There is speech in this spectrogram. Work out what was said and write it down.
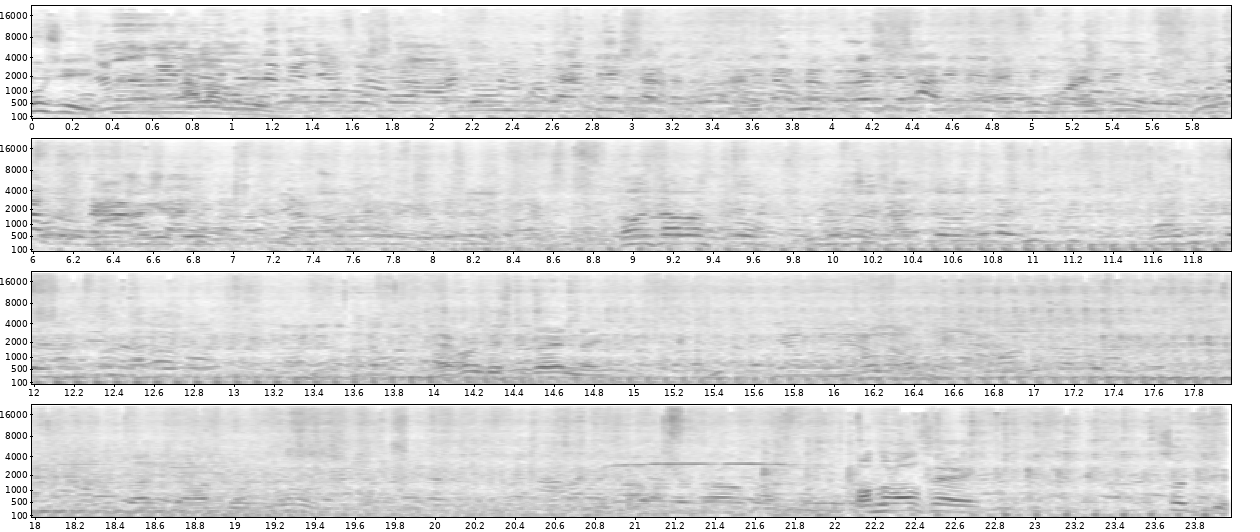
খুশি? আলহামদুলিল্লাহ। এখন বেশি পারেন নাই। কত বলছে? সত্যি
